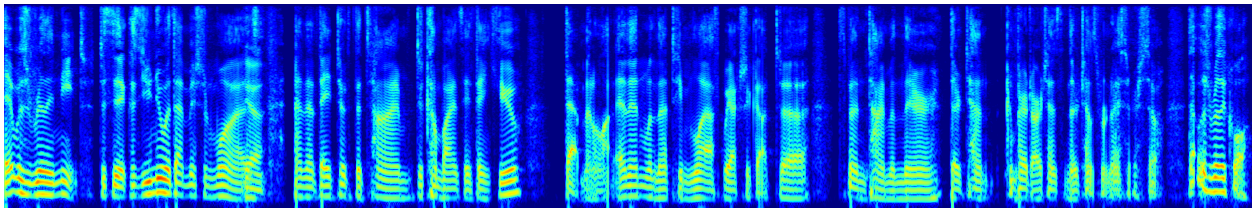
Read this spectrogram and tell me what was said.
It was really neat to see it because you knew what that mission was Yeah. and that they took the time to come by and say thank you. That meant a lot. And then when that team left, we actually got to spend time in their their tent compared to our tents, and their tents were nicer. So that was really cool.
